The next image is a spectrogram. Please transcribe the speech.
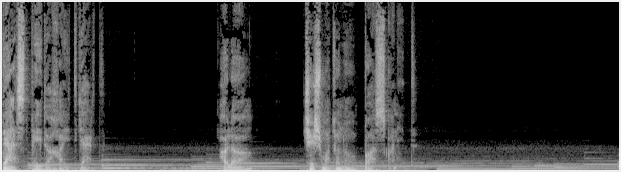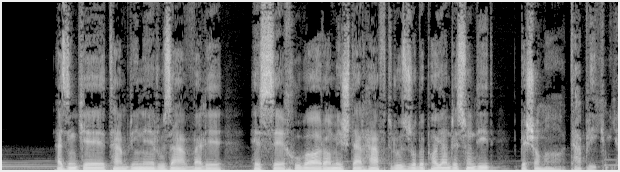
دست پیدا خواهید کرد. حالا چشماتون رو باز کنید. از اینکه تمرین روز اول حس خوب و آرامش در هفت روز رو به پایان رسوندید به شما تبریک میگم.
